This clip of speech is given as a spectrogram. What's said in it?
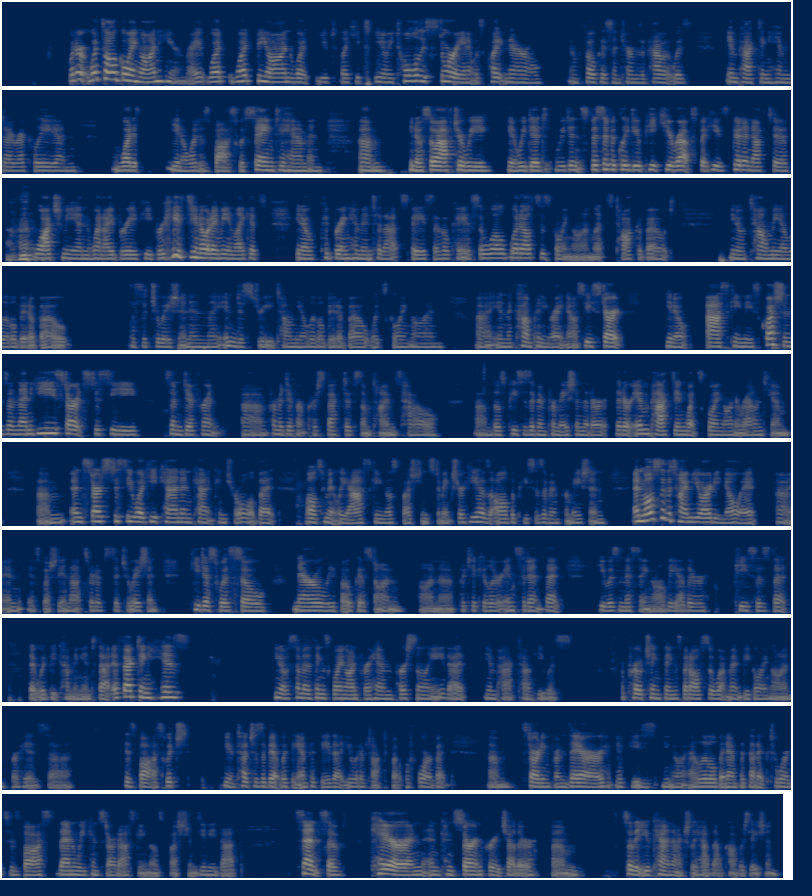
what are what's all going on here right what what beyond what you like he you know he told his story and it was quite narrow and focus in terms of how it was impacting him directly and what is you know what his boss was saying to him and um you know so after we you know we did we didn't specifically do pq reps but he's good enough to watch me and when i breathe he breathes you know what i mean? Like it's you know could bring him into that space of okay so well what else is going on? Let's talk about you know tell me a little bit about the situation in the industry. Tell me a little bit about what's going on uh, in the company right now. So you start you know asking these questions and then he starts to see some different um, from a different perspective sometimes how um, those pieces of information that are that are impacting what's going on around him um, and starts to see what he can and can't control but ultimately asking those questions to make sure he has all the pieces of information. And most of the time you already know it uh, and especially in that sort of situation he just was so narrowly focused on on a particular incident that he was missing all the other pieces that that would be coming into that affecting his you know some of the things going on for him personally that impact how he was approaching things, but also what might be going on for his uh, his boss, which you know touches a bit with the empathy that you would have talked about before. But um, starting from there, if he's, you know, a little bit empathetic towards his boss, then we can start asking those questions. You need that sense of care and, and concern for each other um, so that you can actually have that conversation.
